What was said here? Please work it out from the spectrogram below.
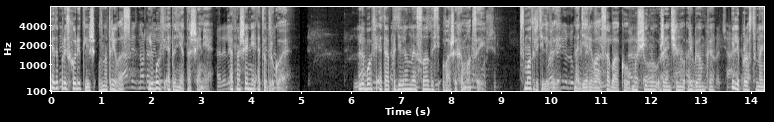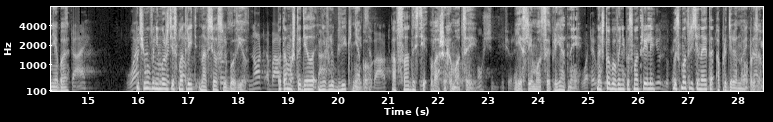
Это происходит лишь внутри вас. Любовь — это не отношения. Отношения — это другое. Любовь — это определенная сладость ваших эмоций. Смотрите ли вы на дерево, собаку, мужчину, женщину, ребенка или просто на небо, Почему вы не можете смотреть на все с любовью? Потому что дело не в любви к небу, а в сладости ваших эмоций. Если эмоции приятные, на что бы вы ни посмотрели, вы смотрите на это определенным образом.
